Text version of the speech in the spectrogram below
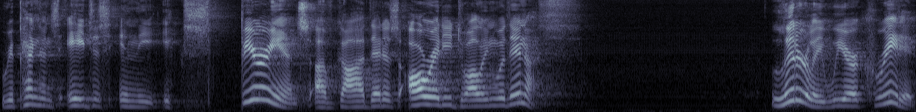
Repentance aids us in the experience of God that is already dwelling within us. Literally, we are created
